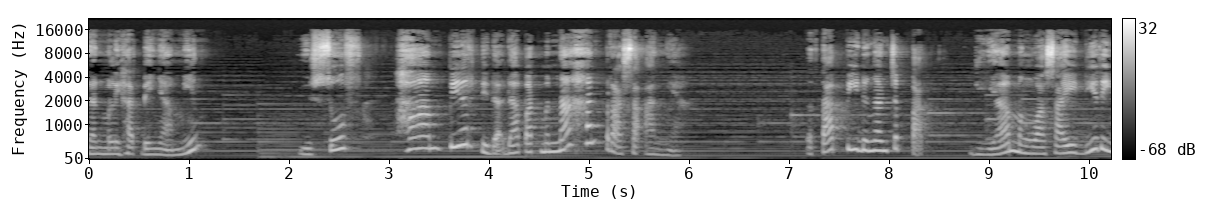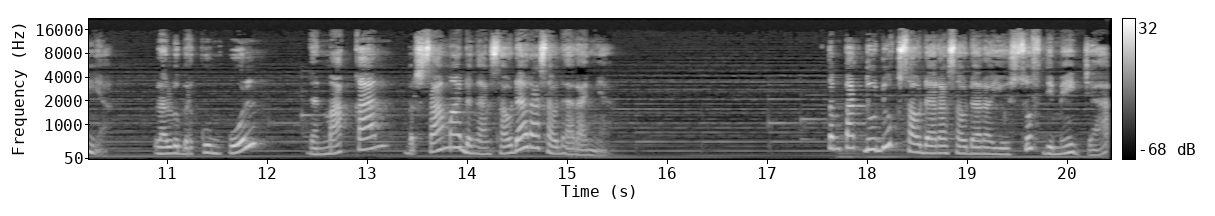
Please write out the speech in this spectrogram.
dan melihat Benyamin, Yusuf hampir tidak dapat menahan perasaannya. Tetapi dengan cepat dia menguasai dirinya, lalu berkumpul dan makan bersama dengan saudara-saudaranya. Tempat duduk saudara-saudara Yusuf di meja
